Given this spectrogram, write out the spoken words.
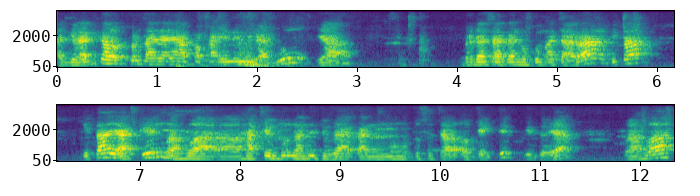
lagi-lagi kalau pertanyaannya apakah ini mengganggu? Ya berdasarkan hukum acara kita kita yakin bahwa uh, hakim pun nanti juga akan memutus secara objektif gitu ya. Bahwa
